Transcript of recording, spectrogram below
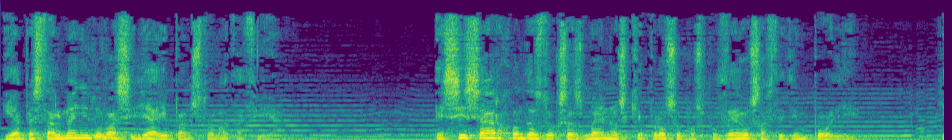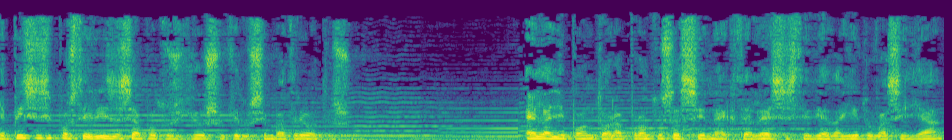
Οι απεσταλμένοι του βασιλιά είπαν στο Ματαθία «Εσύ άρχοντας δοξασμένος και πρόσωπος σπουδαίος σε αυτή την πόλη και επίσης υποστηρίζεσαι από τους γιους σου και τους συμπατριώτες σου. Έλα λοιπόν τώρα πρώτος εσύ να εκτελέσεις τη διαταγή του βασιλιά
